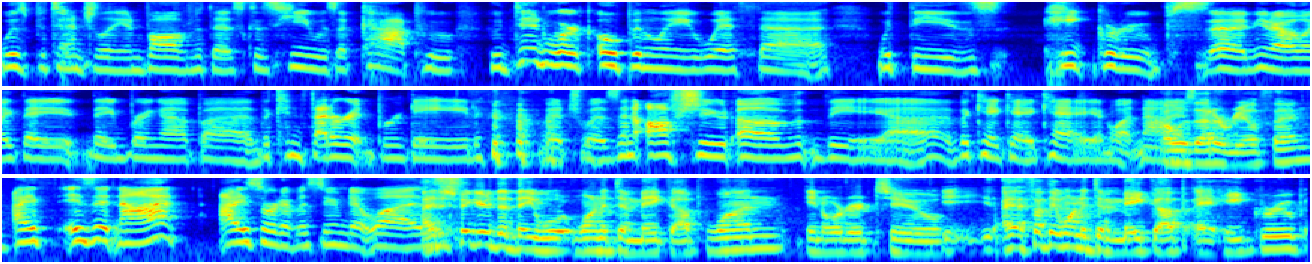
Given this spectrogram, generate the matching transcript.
was potentially involved with this because he was a cop who who did work openly with uh, with these hate groups uh, you know like they they bring up uh, the confederate brigade which was an offshoot of the uh, the kkk and whatnot Oh, was that a real thing? i is it not i sort of assumed it was I just figured that they w- wanted to make up one in order to. I thought they wanted to make up a hate group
